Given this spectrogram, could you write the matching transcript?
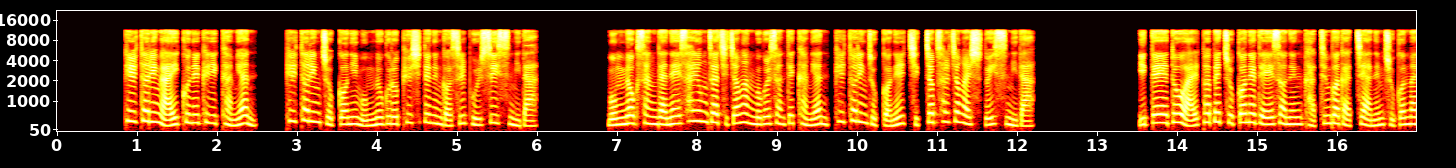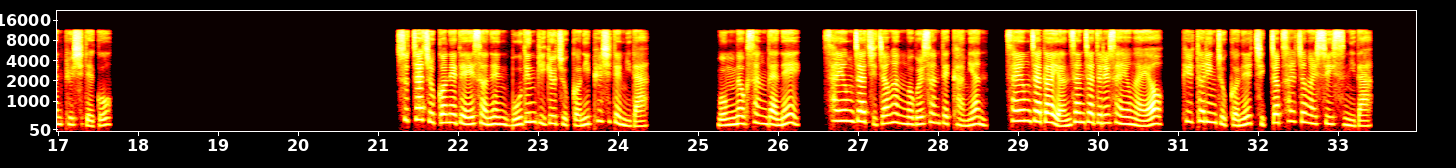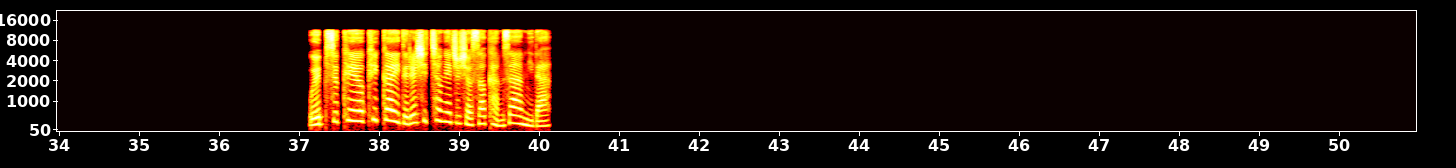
필터링 아이콘을 클릭하면 필터링 조건이 목록으로 표시되는 것을 볼 수 있습니다. 목록 상단에 사용자 지정 항목을 선택하면 필터링 조건을 직접 설정할 수도 있습니다. 이때에도 알파벳 조건에 대해서는 같음과 같지 않은 조건만 표시되고 숫자 조건에 대해서는 모든 비교 조건이 표시됩니다. 목록 상단에 사용자 지정 항목을 선택하면 사용자가 연산자들을 사용하여 필터링 조건을 직접 설정할 수 있습니다. 웹스퀘어 quick guide를 시청해주셔서 감사합니다.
